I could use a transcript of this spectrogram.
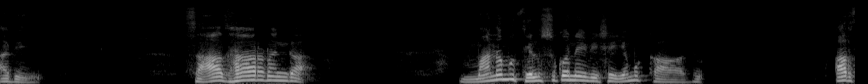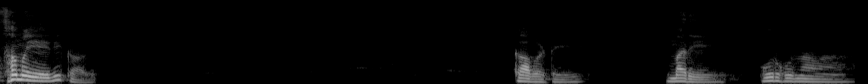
అది సాధారణంగా మనము తెలుసుకునే విషయము కాదు. అర్థమయ్యేది కాదు. కాబట్టి మరి ఊరుకుందామా?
